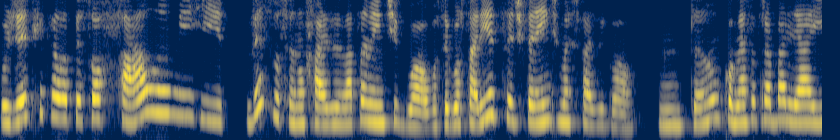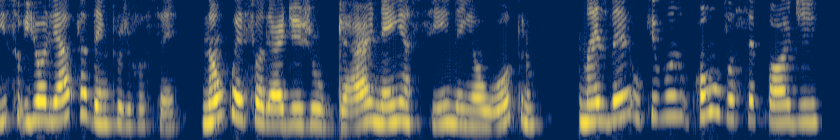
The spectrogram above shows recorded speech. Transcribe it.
O jeito que aquela pessoa fala me irrita. Vê se você não faz exatamente igual. Você gostaria de ser diferente, mas faz igual. Então, começa a trabalhar isso e olhar para dentro de você. Não com esse olhar de julgar nem a si nem ao outro, mas ver o que como você pode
